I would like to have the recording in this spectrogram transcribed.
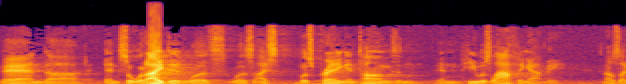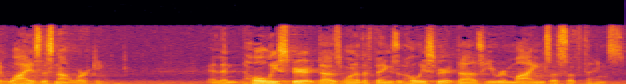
And uh, and so what I did was was I was praying in tongues and and he was laughing at me. And I was like, why is this not working? And then Holy Spirit does one of the things that Holy Spirit does. He reminds us of things.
